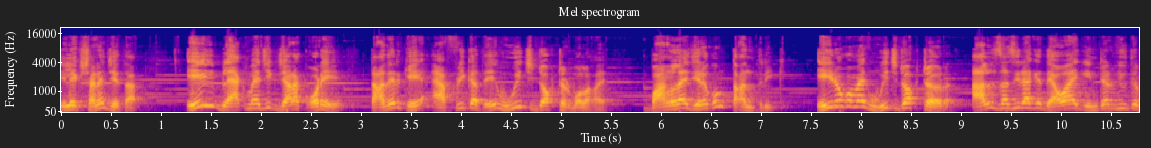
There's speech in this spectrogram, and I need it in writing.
ইলেকশনে জেতা। এই ব্ল্যাক ম্যাজিক যারা করে, তাদেরকে আফ্রিকাতে উইচ ডক্টর বলা হয়। বাংলায় যেরকম তান্ত্রিক। এইরকম এক উইচ ডক্টর আল জাজিরাকে দেওয়া এক ইন্টারভিউতে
